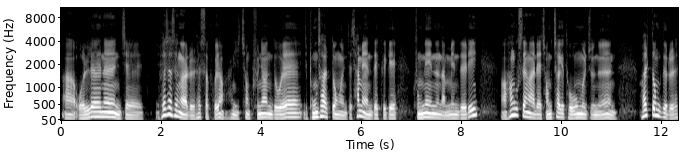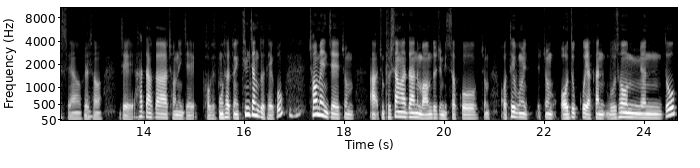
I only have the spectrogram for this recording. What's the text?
아, 원래는 이제 회사 생활을 했었고요. 한 2009년도에 이제 봉사활동을 이제 참여했는데 그게 국내에 있는 난민들이 어, 한국 생활에 정착에 도움을 주는 활동들을 했어요. 그래서 이제 하다가 저는 이제 거기서 봉사활동의 팀장도 되고 처음에 이제 좀 아, 좀 불쌍하다는 마음도 좀 있었고, 좀 어떻게 보면 좀 어둡고 약간 무서운 면도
